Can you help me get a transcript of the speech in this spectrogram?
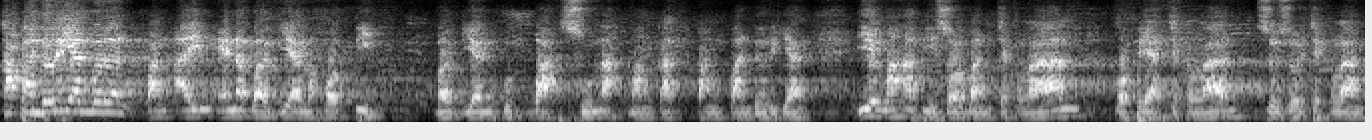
Kapanderian meureun pan aing ena bagian khotib bagian khutbah sunah mangkat pang panderian. Iya maaf ya sorban ceklan kopiah ceklan susur ceklan.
